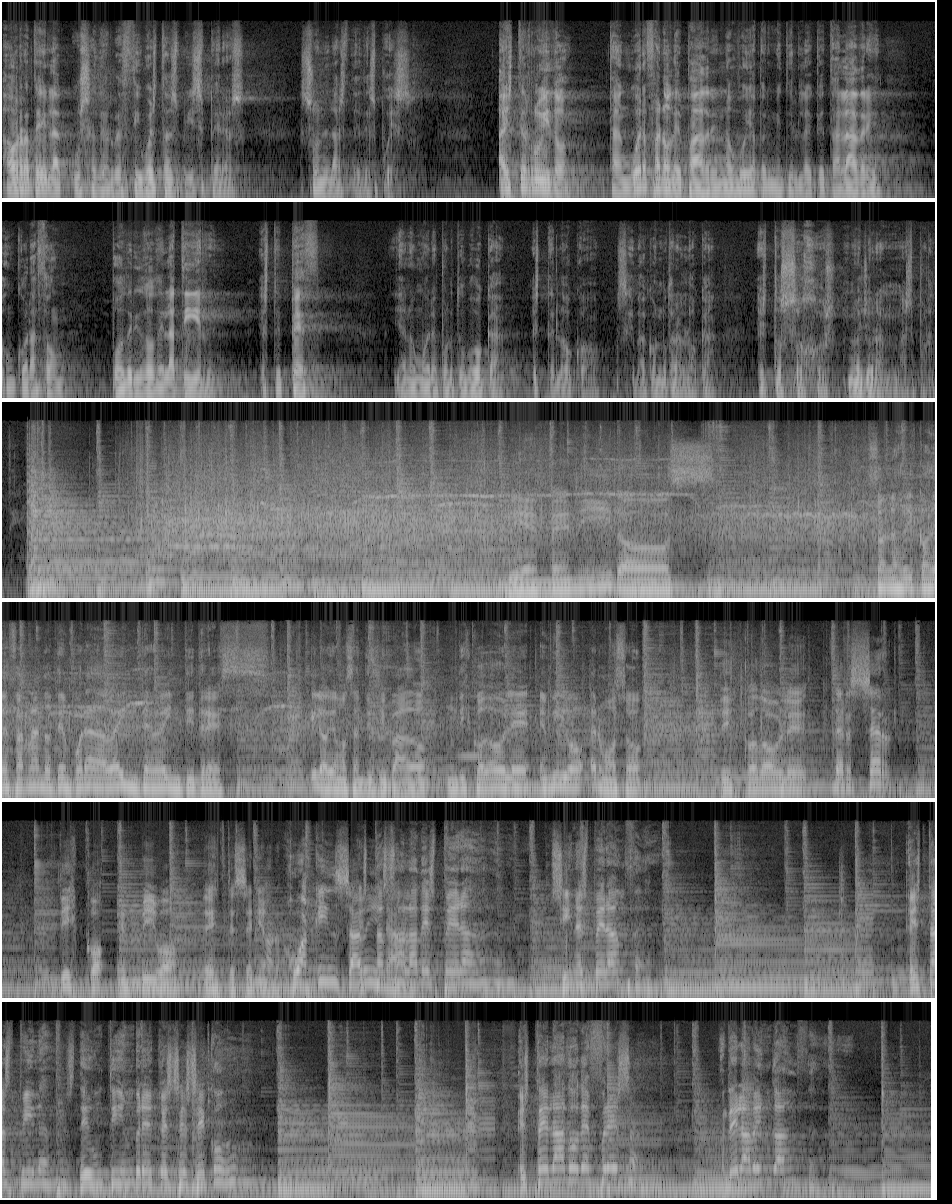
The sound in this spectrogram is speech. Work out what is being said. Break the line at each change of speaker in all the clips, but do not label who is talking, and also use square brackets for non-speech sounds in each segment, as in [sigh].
Ahórrate el acuse de recibo, estas vísperas son las de después. A este ruido tan huérfano de padre no voy a permitirle que taladre un corazón podrido de latir. Este pez ya no muere por tu boca, este loco se va con otra loca. Estos ojos no lloran más por ti.
Bienvenidos.
Son los discos de Fernando temporada 2023. Y lo habíamos anticipado. Un disco doble en vivo, hermoso.
Disco doble, tercer disco en vivo de este señor, Joaquín Sabina.
Esta sala de espera, sin esperanza. Estas pilas de un timbre que se secó. Este lado de fresa de la venganza.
